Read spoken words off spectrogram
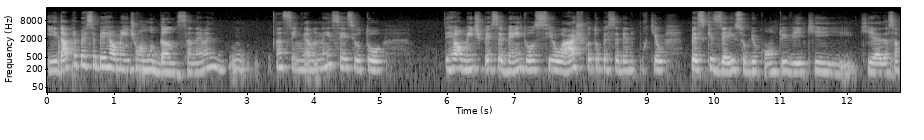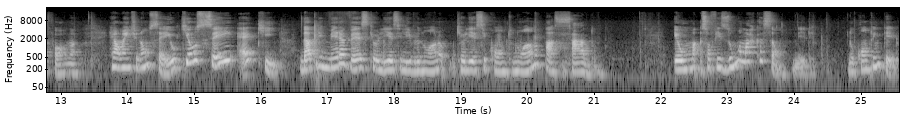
e dá para perceber realmente uma mudança, né? Mas assim, eu nem sei se eu tô realmente percebendo ou se eu acho que eu tô percebendo porque eu pesquisei sobre o conto e vi que, que é dessa forma. Realmente não sei. O que eu sei é que da primeira vez que eu li esse livro no ano, que eu li esse conto no ano passado, eu só fiz uma marcação nele, no conto inteiro.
